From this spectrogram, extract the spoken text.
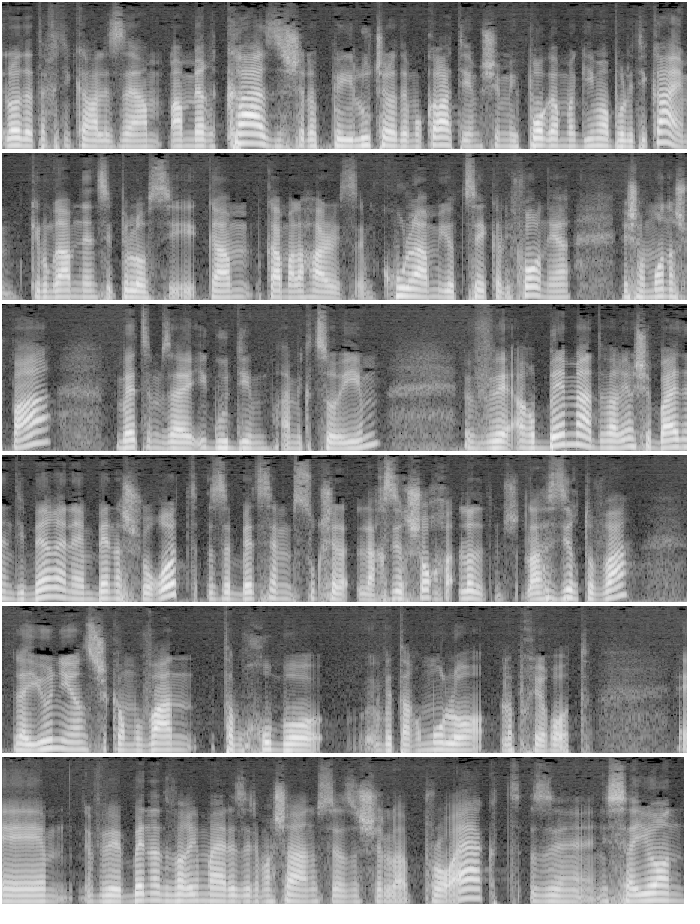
לא יודעת איך נקרא לזה, המרכז של הפעילות של הדמוקרטים, שמפה גם מגיעים הפוליטיקאים, כאילו גם ננסי פלוסי, גם קמאלה האריס, הם כולם יוצאי קליפורניה, יש המון השפעה, בעצם זה האיגודים המקצועיים. והרבה מהדברים שביידן דיבר עליהם בין השורות, זה בעצם סוג של להחזיר שוחד, לא יודעת, להחזיר טובה ליוניונס, שכמובן תמכו בו ותרמו לו לבחירות. אה, ובין הדברים האלה זה למשל הנושא הזה של הפרו-אקט, זה ניסיון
